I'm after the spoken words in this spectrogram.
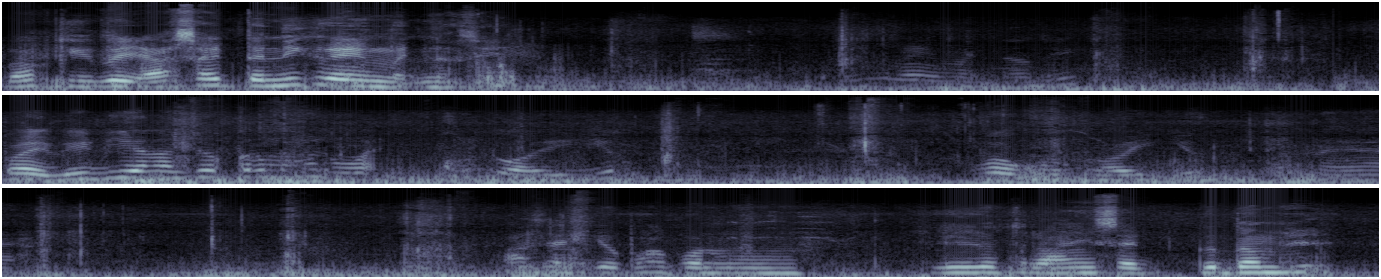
બાકી ભાઈ આ સાઈડ તો નીકળે એમ જ નથી નીકળે એમ જ નથી ભાઈ વિડિયાના ચક્કરમાં છે ને ખોટો આવી ગયો બહુ ખોટો આવી ગયો અને આ સાઈડ જો પાપાનું લીલોતરા અહીં સાઈડ કદમ છે એટલે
